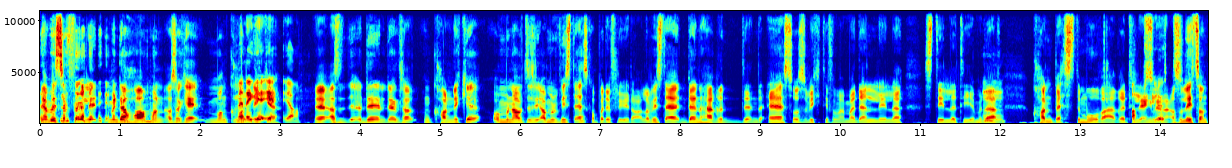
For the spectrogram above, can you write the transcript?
Ja, men selvfølgelig. Men da har man Altså, OK, man kan jeg ikke. Ja. Eh, altså, det, det, er klart, Man kan ikke, og men av og til sier ja, men hvis jeg skal på det flyet, da, eller hvis det er, denne her, den, det er så viktig for meg med den lille stille timen der, Mhm. kan bestemor være tilgjengelig? Absolutt. Altså litt sånn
